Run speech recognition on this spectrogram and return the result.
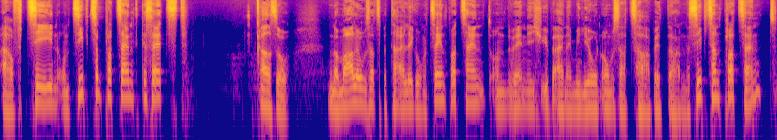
auf 10 und 17 Prozent gesetzt. Also normale Umsatzbeteiligung 10 Prozent und wenn ich über eine Million Umsatz habe, dann 17 Prozent.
